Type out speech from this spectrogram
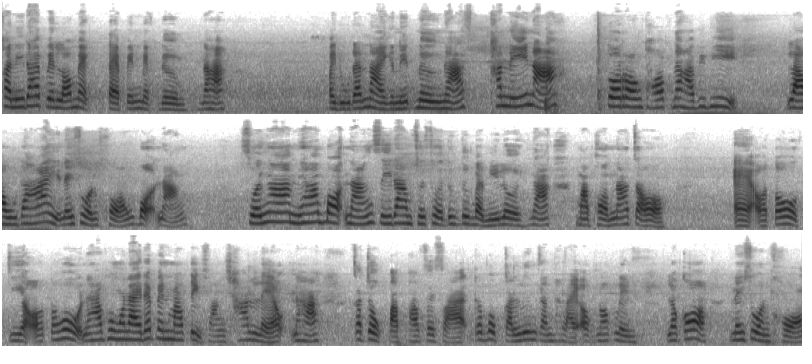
คันนี้ได้เป็นล้อแม็กแต่เป็นแม็กเดิมนะคะ ไปดูด้านในกันนิดนึงนะคันนี้นะ ตัวรองท็อปนะคะพี่ๆเราได้ในส่วนของเบาะหนัง สวยงามนะคะเบาะหนังสีดำสวยๆตึงๆแบบนี้เลยนะ มาพร้อมหน้าจอแอร์ออโต้เกียร์ออโต้นะคะพวงมาลัยได้เป็นมัลติฟังก์ชันแล้วนะคะ กระจกปรับพับไฟฟ้า ระบบการลื่นการถลายออกนอกเลน แล้วก็ในส่วนของ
